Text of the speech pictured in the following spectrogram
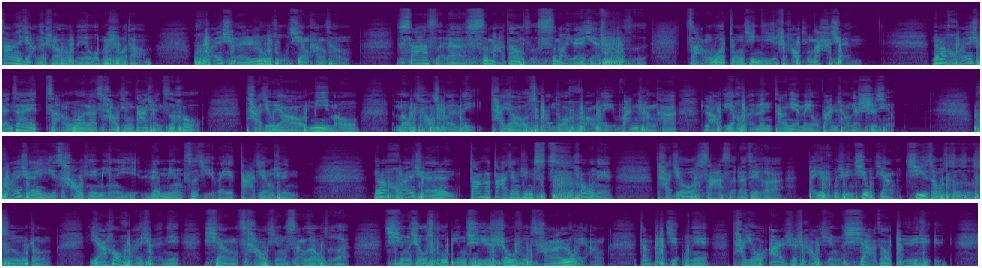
上一讲的时候呢，我们说到桓玄入主建康城，杀死了司马道子、司马元显父子，掌握东晋的朝廷大权。那么桓玄在掌握了朝廷大权之后，他就要密谋谋朝篡位，他要篡夺皇位，完成他老爹桓温当年没有完成的事情。桓玄以朝廷的名义任命自己为大将军。那么桓玄当上大将军之之后呢，他就杀死了这个。北府军旧将冀州刺史孙吴忠，然后桓玄呢向朝廷上奏折，请求出兵去收复长安、洛阳。但不久呢，他又暗示朝廷下诏不允许。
